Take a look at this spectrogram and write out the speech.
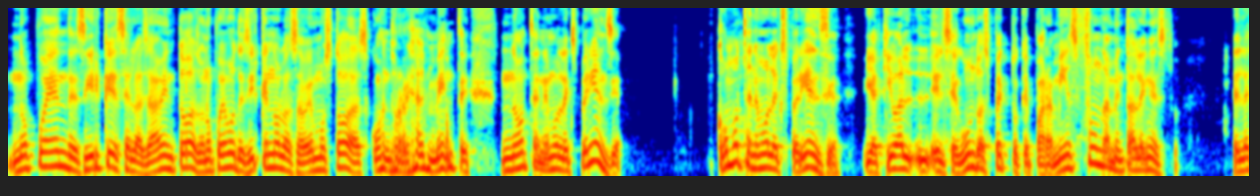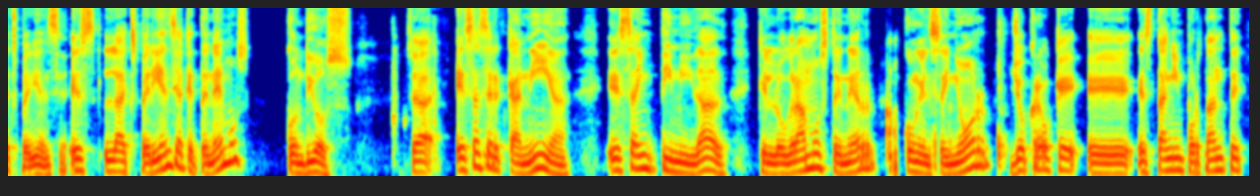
no pueden decir que se las saben todas o no podemos decir que no las sabemos todas cuando realmente no tenemos la experiencia. ¿Cómo tenemos la experiencia? Y aquí va el, el, segundo aspecto que para mí es fundamental en esto. Es la experiencia. Es la experiencia que tenemos con Dios. O sea, esa cercanía, esa intimidad que logramos tener con el Señor, yo creo que eh, es tan importante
